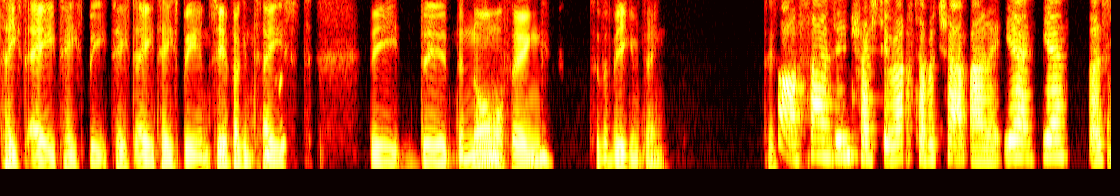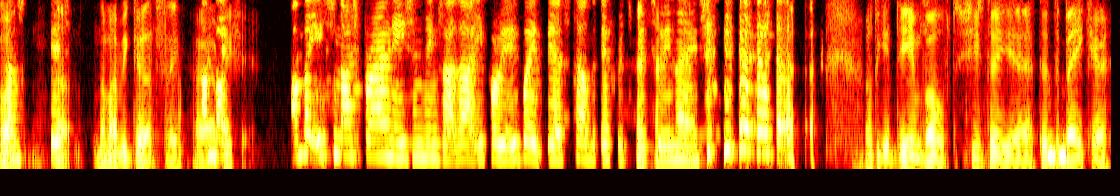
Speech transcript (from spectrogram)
taste A, taste B, taste A, taste B, and see if I can mm-hmm. taste the the the normal thing mm-hmm. to the vegan thing. Taste- oh, sounds interesting. We'll have to have a chat about it. Yeah, yeah, That sounds good. That, that, might be good actually. I, I, appreciate it. I'll make you some nice brownies and things like that. You probably won't be able to tell the difference between those. I'll have to get Dee involved. She's the uh, the, the mm-hmm. baker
